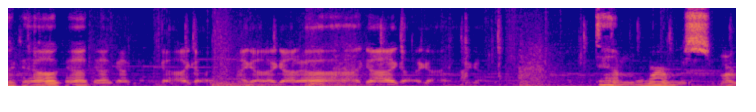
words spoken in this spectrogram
okay, okay, okay, okay, okay. I got it, I got it, I got it, I got it, I got it, I got it, I got it. Damn, worms are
